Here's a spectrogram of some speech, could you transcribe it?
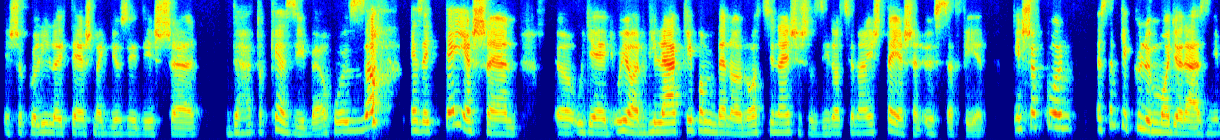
És akkor Lilai teljes meggyőződéssel, de hát a kezében hozza. Ez egy teljesen, ugye egy olyan világkép, amiben a racionális és az irracionális teljesen összefér. És akkor ezt nem kell külön magyarázni.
